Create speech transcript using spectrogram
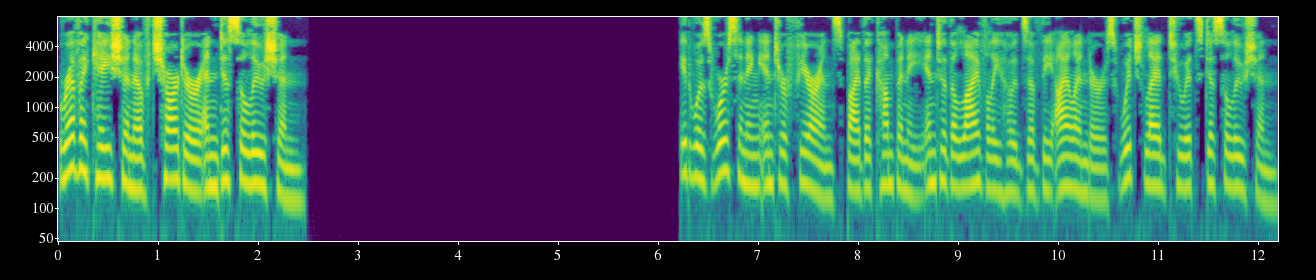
Revocation of charter and dissolution It was worsening interference by the company into the livelihoods of the islanders which led to its dissolution.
